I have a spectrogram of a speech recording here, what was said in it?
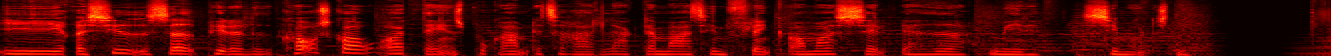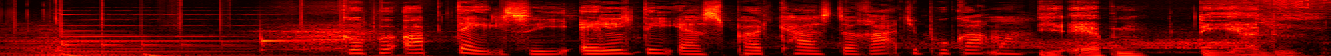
I regiet sad Peter Led Korsgaard, og dagens program er tilrettelagt af Martin Flink og mig selv. Jeg hedder Mette Simonsen. Gå på opdagelse i alle DR's podcast og radioprogrammer. I appen DR Lyd.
